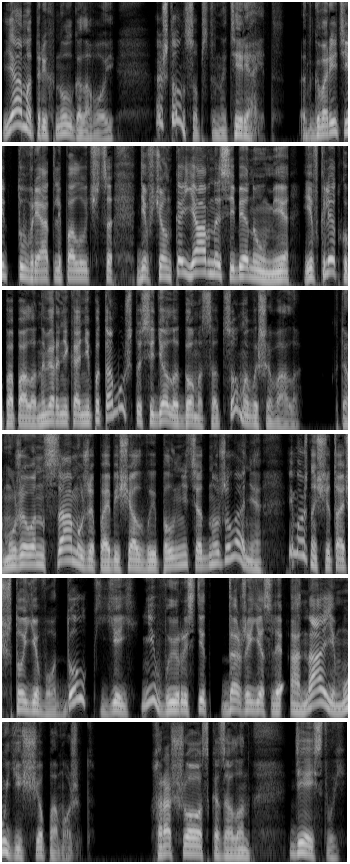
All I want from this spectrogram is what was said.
Яма тряхнул головой. А что он, собственно, теряет? Отговорить Итту вряд ли получится. Девчонка явно себе на уме и в клетку попала наверняка не потому, что сидела дома с отцом и вышивала. К тому же он сам уже пообещал выполнить одно желание, и можно считать, что его долг ей не вырастет, даже если она ему еще поможет. «Хорошо», — сказал он, — «действуй».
